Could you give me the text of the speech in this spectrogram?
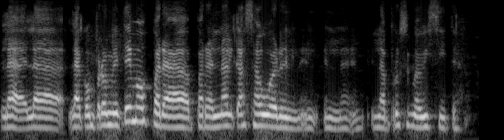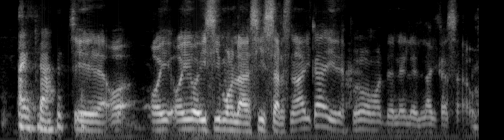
la, la, comprometemos para, para el Nalca Sour en, la, próxima visita. Ahí está. Sí, hoy, hoy hicimos la Caesars Nalca y después vamos a tener el Nalca Sour.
